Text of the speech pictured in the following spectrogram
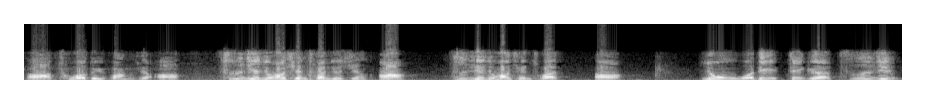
啊，错对方去啊。直接就往前穿就行啊，直接就往前穿啊，用我的这个直径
